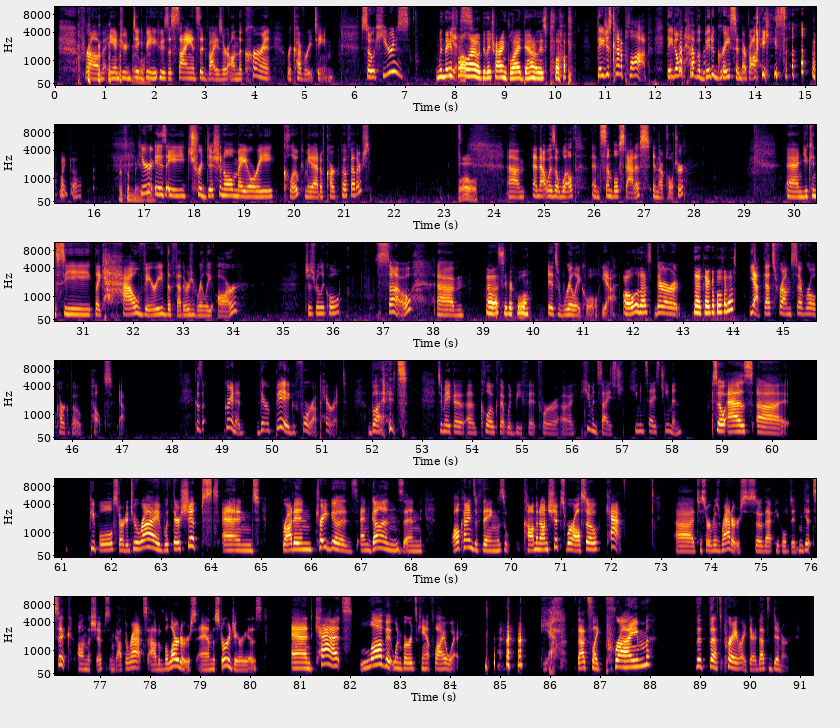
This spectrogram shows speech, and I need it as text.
from Andrew Digby, who's a science advisor on the current recovery team. So here is When they Yes. fall out, do they try and glide down or they just plop? They just kind of plop. They don't have a bit of grace in their bodies. Oh my god. That's amazing. Here is a traditional Maori cloak made out of kakapo feathers. Whoa. Um, and that was a wealth and symbol status in their culture. And you can see like how varied the feathers really are, which is really cool. So, um, Oh, that's super cool. It's really cool. Yeah, All of that's there are. the Kakapo feathers? Yeah, that's from several kakapo pelts. Yeah, because granted, they're big for a parrot, but to make a, a cloak that would be fit for a human-sized human-sized human. So as uh, people started to arrive with their ships and brought in trade goods and guns and all kinds of things, common on ships were also cats uh, to serve as ratters so that people didn't get sick on the ships and got the rats out of the larders and the storage areas. And cats love it when birds can't fly away. yeah, that's like prime. That that's prey right there. That's dinner.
